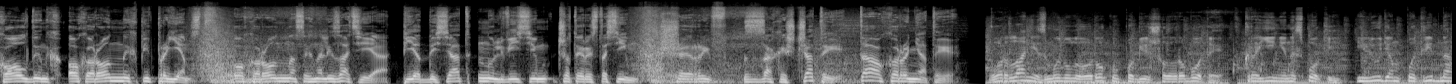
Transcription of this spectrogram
Холдинг охоронних підприємств. Охоронна сигналізація 50 08 407. Шериф захищати та охороняти. В Орлані з минулого року побільшало роботи. В країні неспокій, і людям потрібна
